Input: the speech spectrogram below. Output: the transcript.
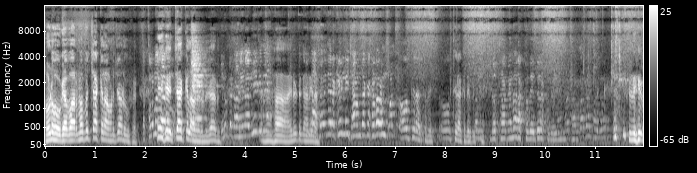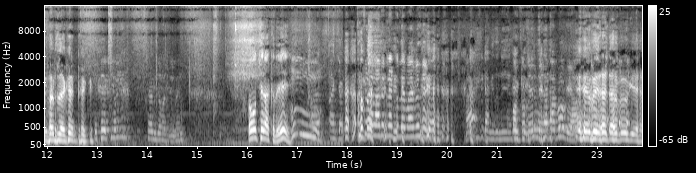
ਹੁਣ ਹੋ ਗਿਆ ਵਾਰਮ ਅਪ ਚੱਕ ਲਾ ਹੁਣ ਝਾੜੂ ਫਿਰ। ਚੱਕ ਲਾ ਫਿਰ ਹੁਣ ਝਾੜੂ। ਇਹਨੂੰ ਟਿਕਾਣੇ ਲਾ ਦਈਏ ਕਿਤੇ? ਹਾਂ ਇਹਨੂੰ ਟਿਕਾਣੇ ਲਾ। 10 ਵਜੇ ਰੱਖਣ ਲਈ ਸ਼ਾਮ ਤੱਕ ਖੜਾ ਰਹੂੰਗਾ। ਉਹ ਉੱਥੇ ਰੱਖ ਦੇ ਉਹ ਉੱਥੇ ਰੱਖ ਦੇ ਪਿੱਛੇ। ਦੱਸਾ ਕਹਿੰਦਾ ਰੱਖ ਦੇ ਇੱਧਰ ਰੱਖ ਦਿੰਨੇ ਮੈਂ ਠੜਦਾ ਘੰਟਾ ਕਰ ਨਹੀਂ ਫੜਦਾ ਘੰਟਾ ਕਿ। ਕਿੱਥੇ ਰੱਖੀ ਹੋਈ ਹੈ? ਝਾੜੂ ਦਾ ਵੱਜੂ ਇਹਨੂੰ। ਉਹ ਉੱਥੇ ਰੱਖ ਦੇ। ਲਾ ਦੇ ਟਰੈਕਟਰ ਦੇ ਬਾਈ ਮੇਰੇ ਹਾਂ। ਟੰਗ ਦਿੰਦੇ ਹੋ ਗਿਆ। ਟਰਬ ਹੋ ਗਿਆ।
